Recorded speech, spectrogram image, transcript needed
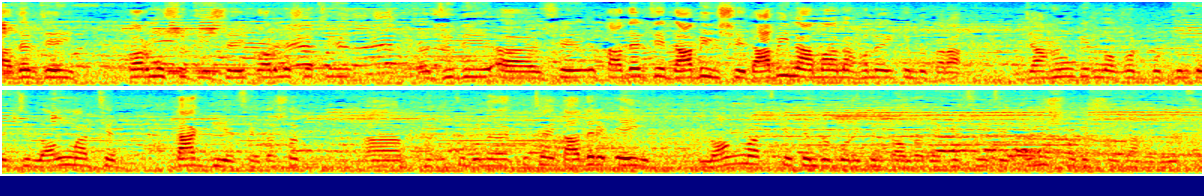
তাদের যেই কর্মসূচি, সেই কর্মসূচি, যদি সে, তাদের যে দাবি সেই দাবি না মানা হলে কিন্তু তারা জাহাঙ্গীরনগর পর্যন্ত একটি লং মার্চের ডাক দিয়েছে। দর্শক একটু বলে রাখতে চাই, তাদের এই লং মার্চকে কেন্দ্র করে কিন্তু আমরা দেখেছি যে পুলিশ সদস্য যারা রয়েছে,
